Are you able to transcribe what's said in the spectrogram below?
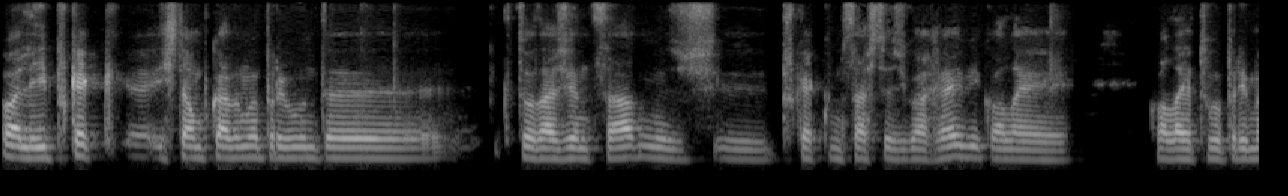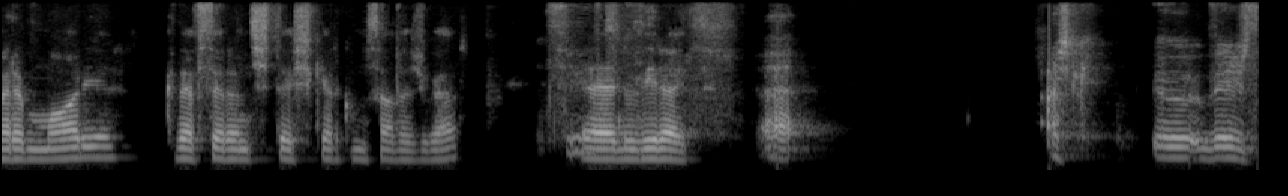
Olha, e porque é que isto é um bocado uma pergunta que toda a gente sabe, mas eh, porque é que começaste a jogar rugby? Qual é, qual é a tua primeira memória? Que deve ser antes de teres sequer começado a jogar Sim, eh, no direito. Ah, acho que eu desde,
